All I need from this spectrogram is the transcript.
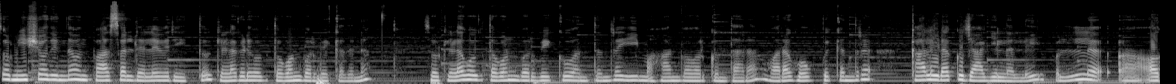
ಸೊ ಮೀಶೋದಿಂದ ಒಂದು ಪಾರ್ಸಲ್ ಡೆಲಿವರಿ ಇತ್ತು. ಕೆಳಗಡೆ ಹೋಗಿ ತೊಗೊಂಡು ಬರಬೇಕು ಅದನ್ನು. ಸೊ ಕೆಳಗೆ ಹೋಗಿ ತೊಗೊಂಡು ಬರಬೇಕು ಅಂತಂದರೆ ಈ ಮಹಾನ್ ಭಾವರ್ ಕುಂತಾರ. ಹೊರಗೆ ಹೋಗ್ಬೇಕಂದ್ರೆ ಕಾಲಿಡೋಕ್ಕೂ ಜಾಗಿಲ್ಲ ಅಲ್ಲಿ. ಫುಲ್ ಅವ್ರ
